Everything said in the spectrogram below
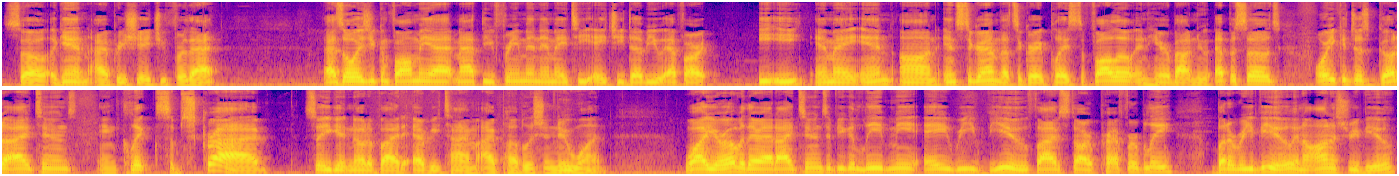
So, again, I appreciate you for that. As always, you can follow me at Mathew Freeman, M A T H E W F R E E M A N, on Instagram. That's a great place to follow and hear about new episodes. Or you can just go to iTunes and click subscribe so you get notified every time I publish a new one. While you're over there at iTunes, if you could leave me a review, five star preferably, but a review, an honest review,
